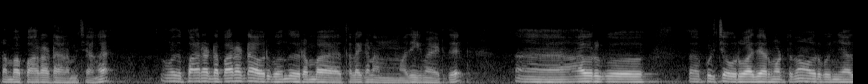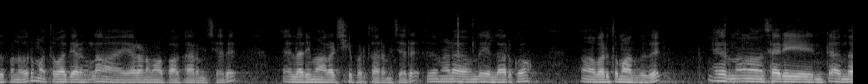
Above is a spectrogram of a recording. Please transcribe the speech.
ரொம்ப பாராட்ட ஆரம்பித்தாங்க அது பாராட்ட பாராட்ட அவருக்கு வந்து ரொம்ப தலைக்கணம் அதிகமாகிடுது அவருக்கு பிடிச்ச ஒரு வாத்தியார் மட்டும்தான் அவர் கொஞ்சம் இது பண்ணுவார். மற்ற வாத்தியாரங்களாம் ஏராளமாக பார்க்க ஆரம்பித்தார் எல்லாரையுமே அலட்சியப்படுத்த ஆரம்பித்தார் இதனால் வந்து எல்லாருக்கும் வருத்தமாக இருந்தது. இருந்தாலும் சரின்ட்டு அந்த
